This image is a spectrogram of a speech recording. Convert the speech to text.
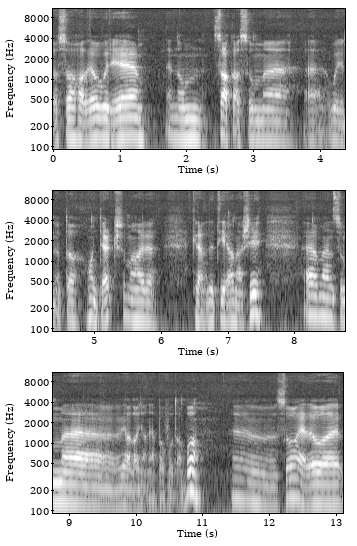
Og så har det jo vært eh, noen saker som uh, vært nødt til å håndtere, som har eh, krevd litt tid og energi, eh, men som eh, vi har landa ned på føttene på. Eh, så er det jo eh,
